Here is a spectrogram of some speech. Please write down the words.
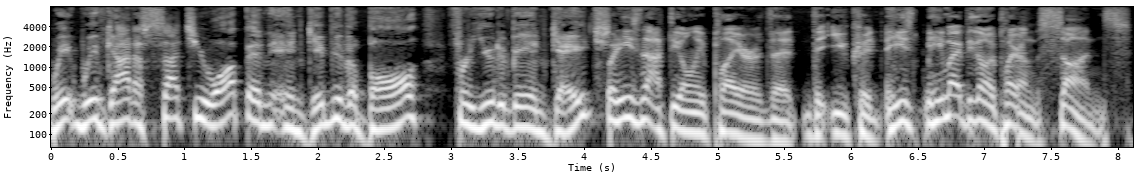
We we've got to set you up and, and give you the ball for you to be engaged. But he's not the only player that, that you could. He's he might be the only player on the Suns,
